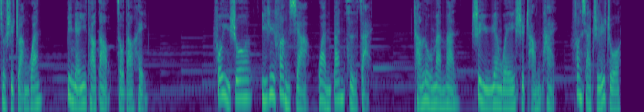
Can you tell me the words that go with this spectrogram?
就是转弯，避免一条道走到黑。佛语说：“一日放下，万般自在。”长路漫漫，事与愿违是常态，放下执着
